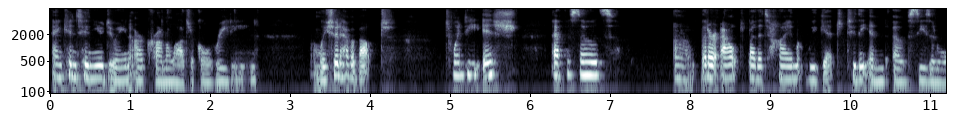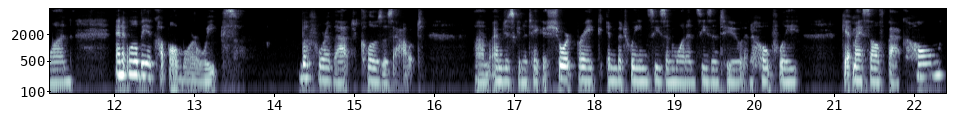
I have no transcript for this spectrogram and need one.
and continue doing our chronological reading. We should have about 20 ish episodes um, that are out by the time we get to the end of season one, and it will be a couple more weeks before that closes out. Um, I'm just going to take a short break in between season one and season two and hopefully get myself back home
